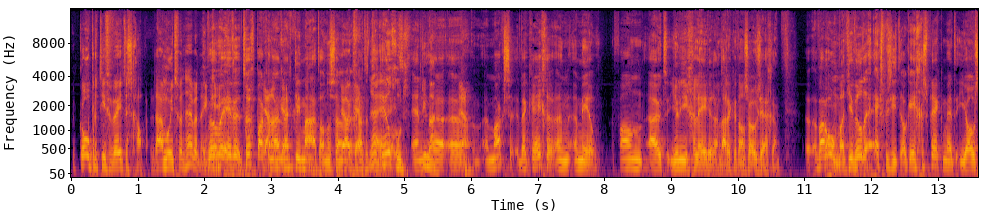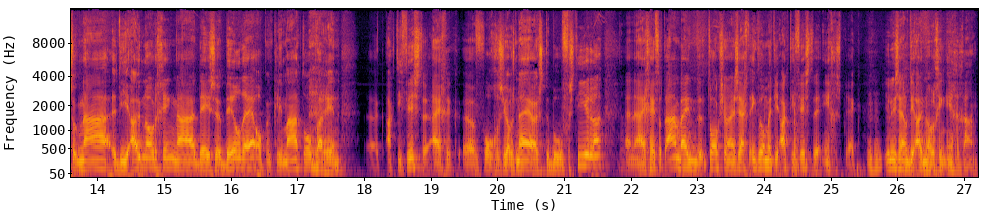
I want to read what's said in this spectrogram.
een coöperatieve wetenschap. En daar moet je het van hebben, denk Ik ik. wil weer even terugpakken Ja, naar, het klimaat, anders Ja, oké. gaat het Ja, heel goed. En Prima. eh, eh, Ja. Max, wij kregen een, een mail vanuit jullie gelederen, laat ik het dan zo zeggen. Eh, waarom? Want je wilde expliciet ook in gesprek met Joost, ook na die uitnodiging, na deze beelden hè, op een klimaattop waarin eh, activisten eigenlijk eh, volgens Joost Nijhuis de boel verstieren. En hij geeft dat aan bij de talkshow en hij zegt: Ik wil met die activisten in gesprek. Jullie zijn op die uitnodiging ingegaan.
